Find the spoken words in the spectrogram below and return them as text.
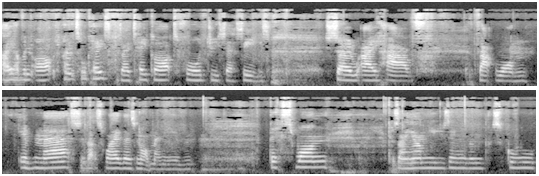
I have an art pencil case because I take art for GCSEs. So I have that one in there, so that's why there's not many in this one, because I am using them for school.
